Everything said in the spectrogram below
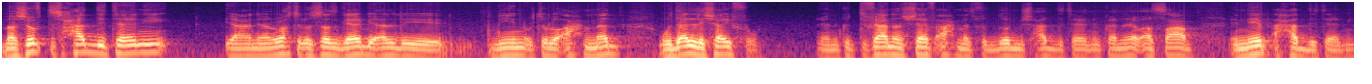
ما شفتش حد تاني يعني أنا رحت الاستاذ جابي قال لي مين؟ قلت له أحمد وده اللي شايفه. يعني كنت فعلا شايف أحمد في الدور مش حد تاني. وكان هيبقى صعب إن يبقى حد تاني.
